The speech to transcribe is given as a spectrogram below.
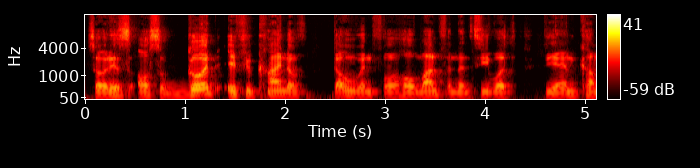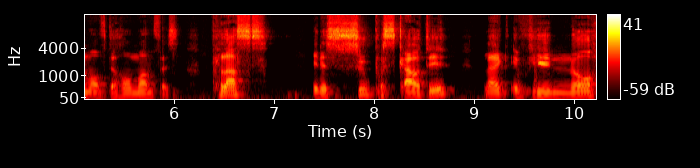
So it is also good if you kind of don't win for a whole month and then see what the income of the whole month is. Plus, it is super scouty like if you know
